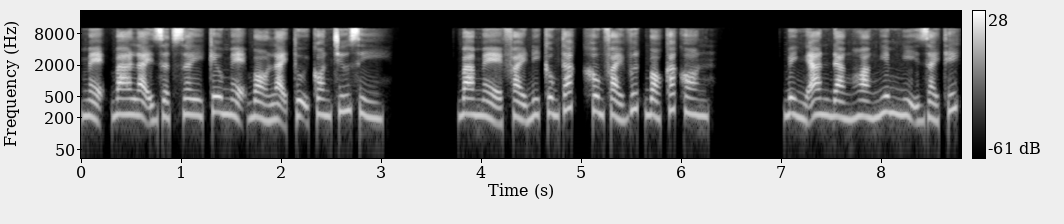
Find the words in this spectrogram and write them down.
Mẹ, ba lại giật dây kêu mẹ bỏ lại tụi con chứ gì. Ba mẹ phải đi công tác, không phải vứt bỏ các con. Bình An đàng hoàng nghiêm nghị giải thích.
